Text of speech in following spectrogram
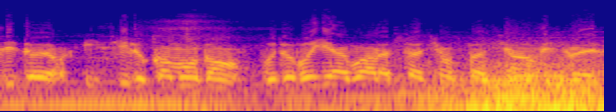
Leader, ici le commandant. Vous devriez avoir la station spatiale en visuel.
